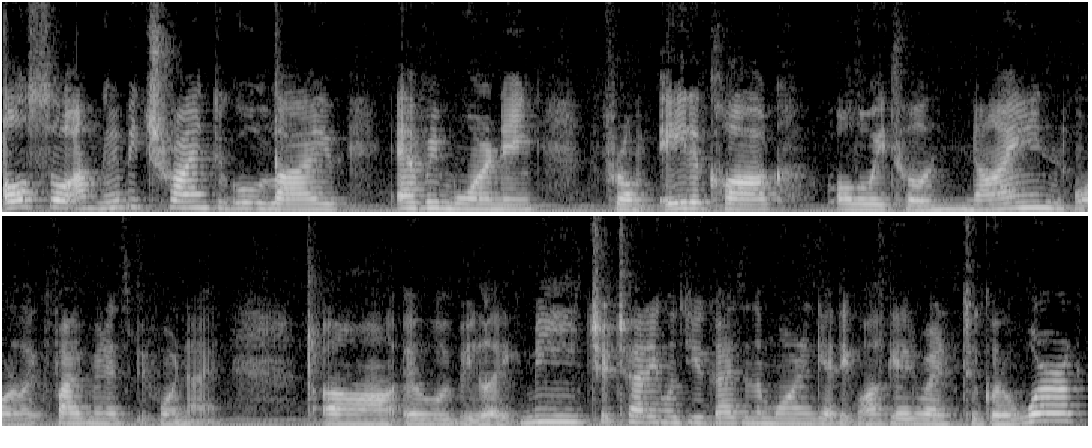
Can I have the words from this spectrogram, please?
Also, I'm going to be trying to go live every morning from 8 o'clock all the way till 9 or like 5 minutes before 9 uh, it would be like me chit-chatting with you guys in the morning getting while getting ready to go to work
